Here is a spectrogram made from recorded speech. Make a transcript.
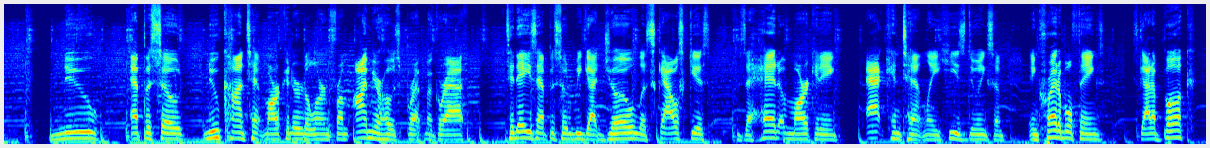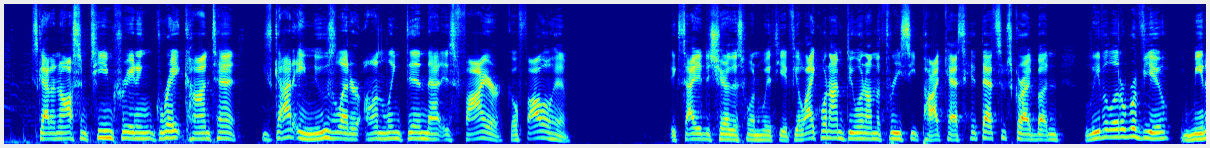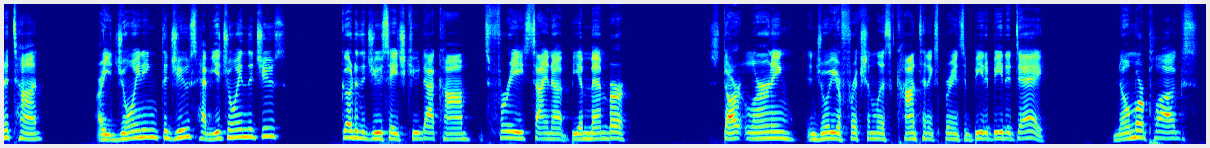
New episode, new content marketer to learn from. I'm your host, Brett McGrath. Today's episode, we got Joe Lazauskas, who's the head of marketing at Contently. He's doing some incredible things. He's got a book, he's got an awesome team creating great content. He's got a newsletter on LinkedIn that is fire. Go follow him. Excited to share this one with you. If you like what I'm doing on the 3C podcast, hit that subscribe button, leave a little review, it mean a ton. Are you joining the juice? Have you joined the juice? Go to thejuicehq.com. It's free. Sign up, be a member. Start learning, enjoy your frictionless content experience in B2B today. No more plugs.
